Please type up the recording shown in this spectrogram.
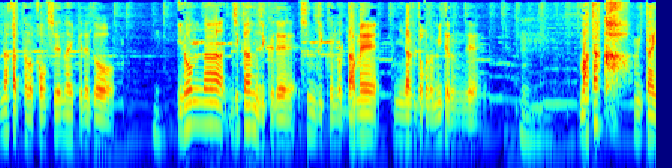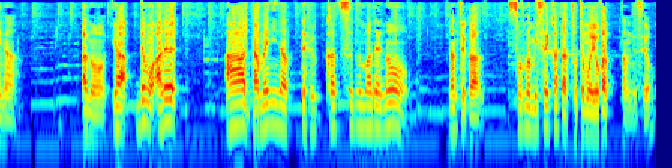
なかったのかもしれないけれどうん、いろんな時間軸でシンジ君のダメになるところを見てるんで、うん。またかみたいな。あの、いや、でもあれ、ああ、ダメになって復活するまでの、なんていうか、その見せ方とても良かったんですよ。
